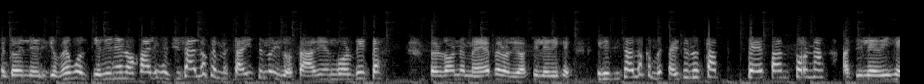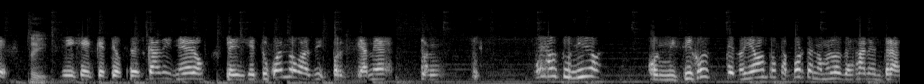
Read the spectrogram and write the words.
Entonces le- yo me volteé bien enojada, le dije, ¿sí sabes lo que me está diciendo? Y lo estaba bien gordita, perdóneme, pero yo así le dije, dije, ¿sí sabes lo que me está diciendo esta panzona? Así le dije, Sí. dije, que te ofrezca dinero. Le dije, ¿tú cuándo vas? Porque ya me... Estados Unidos, con mis hijos que no llevan pasaporte, no me los dejan entrar.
